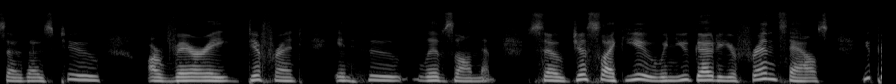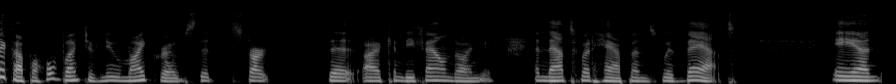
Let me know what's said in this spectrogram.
So, those two are very different in who lives on them. So, just like you, when you go to your friend's house, you pick up a whole bunch of new microbes that start that uh, can be found on you. And that's what happens with bats. And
